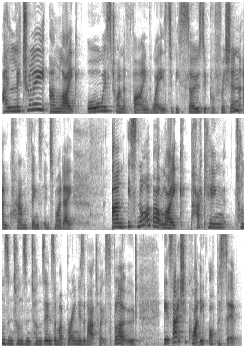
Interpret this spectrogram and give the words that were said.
I literally am like always trying to find ways to be so super efficient and cram things into my day. And it's not about like packing tons and tons and tons in so my brain is about to explode. It's actually quite the opposite.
